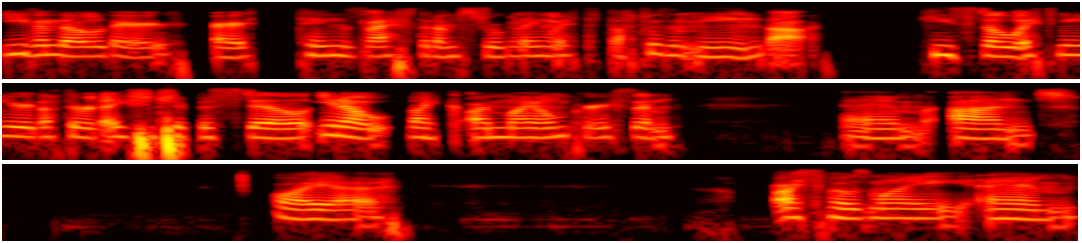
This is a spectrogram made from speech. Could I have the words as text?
even though there are things left that I'm struggling with, that doesn't mean that he's still with me or that the relationship is still, you know, like I'm my own person. Um, and I, uh, I suppose my um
